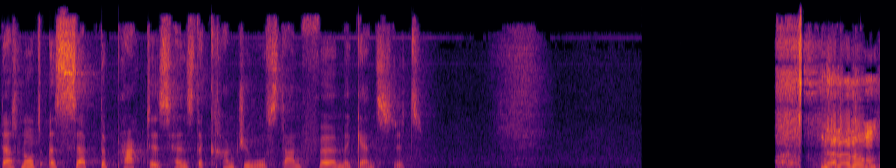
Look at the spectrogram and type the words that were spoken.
does not accept the practice, hence the country will stand firm against it. Nananom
